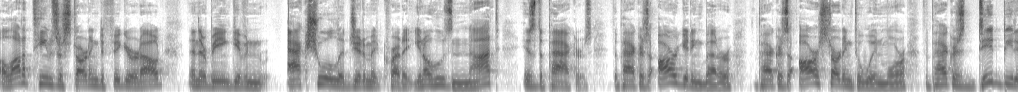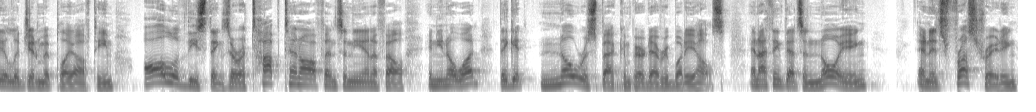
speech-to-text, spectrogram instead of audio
A lot of teams are starting to figure it out and they're being given actual legitimate credit. You know who's not? Is the Packers. The Packers are getting better. The Packers are starting to win more. The Packers did beat a legitimate playoff team. All of these things. They're a top 10 offense in the NFL. And you know what? They get no respect compared to everybody else. And I think that's annoying and it's frustrating.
